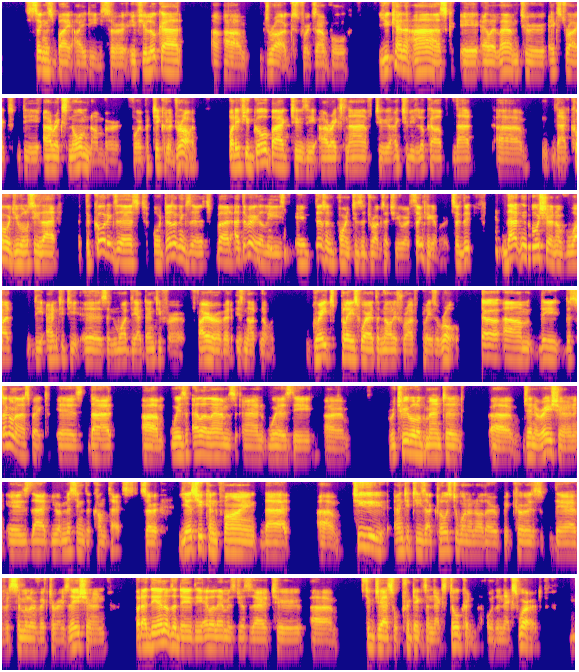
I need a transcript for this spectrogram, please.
things by ID. So if you look at um, drugs, for example, you can ask a LLM to extract the RxNorm number for a particular drug. But if you go back to the RxNav to actually look up that uh, that code, you will see that the code exists or doesn't exist, but at the very least, it doesn't point to the drugs that you were thinking about. So the, that notion of what the entity is and what the identifier of it is not known. Great place where the knowledge graph plays a role. So um, the the second aspect is that um, with LLMs and with the uh, retrieval augmented uh, generation is that you're missing the context. So yes, you can find that um, two entities are close to one another because they have a similar vectorization, but at the end of the day, the LLM is just there to um, suggest or predict the next token or the next word.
